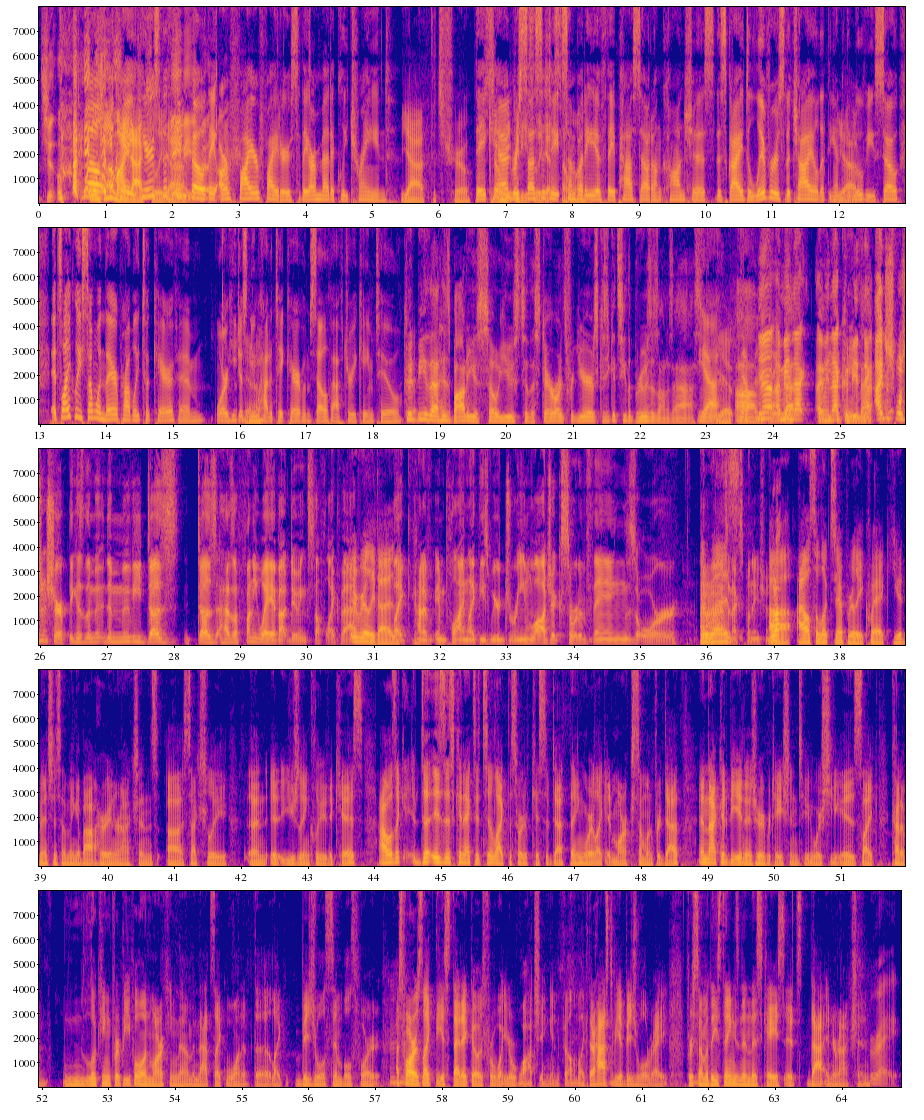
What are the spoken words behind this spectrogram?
just well, he okay, might here's the yeah. thing Maybe, though. but They are not firefighters, so they are medically trained. Yeah, that's true. They So can could resuscitate somebody if they pass out unconscious. This guy delivers the child at the end of the movie. So it's likely someone there probably took care of him, or he just knew how to take care of himself after he came to. Could be that his body is so used to the steroids for years because you could see the bruises on his ass. Yeah, Yep. Um. Yeah, I mean That- that. I mean that could could be a thing. I just it. wasn't sure because the mo- the movie does does has a funny way about doing stuff like that. It really does. like kind of implying like these weird dream logic sort of things, or There don't know, as an explanation. Uh, I also looked it up really quick. You had mentioned something about her interactions uh, sexually, and it usually included a kiss. I was like, d- is this connected to like the sort of kiss of death thing, where like it marks someone for death? And that could be an interpretation too, where she is like kind of looking for people and marking them and that's like one of the like visual symbols for it as far as like the aesthetic goes for what you're watching in film like there has to be a visual right for some of these things and in this case it's that interaction right.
